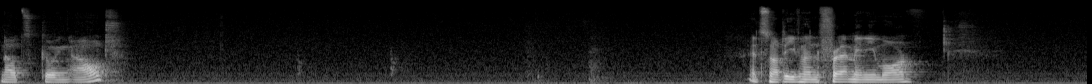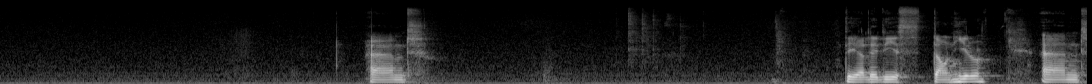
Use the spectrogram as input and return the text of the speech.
Now it's going out. It's not even in frame anymore. And the LED is down here. And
